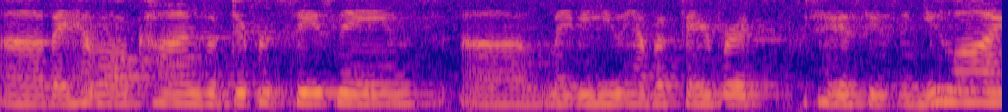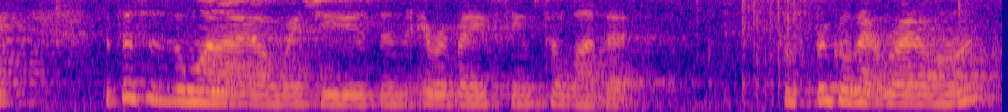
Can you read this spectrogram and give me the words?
Uh, they have all kinds of different seasonings. Uh, maybe you have a favorite potato seasoning you like. but this is the one I always use and everybody seems to love it. So sprinkle that right on.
